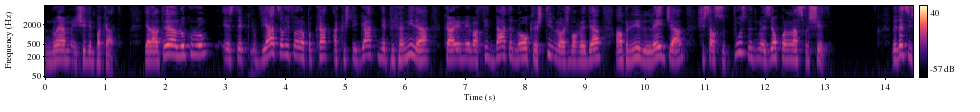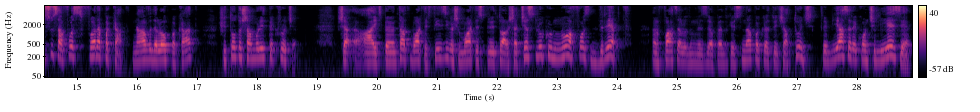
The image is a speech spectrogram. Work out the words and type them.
noi am ieșit din păcat. Iar al treilea lucru este viața lui fără păcat a câștigat neprihănirea care ne va fi dată nouă creștinilor și vom vedea, a împlinit legea și s-au supus lui Dumnezeu până la sfârșit. Vedeți, Isus a fost fără păcat, n-a avut deloc păcat și totuși a murit pe cruce. Și a, a experimentat moarte fizică și moarte spirituală. Și acest lucru nu a fost drept în fața lui Dumnezeu, pentru că Isus n-a păcătuit și atunci trebuia să reconcilieze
